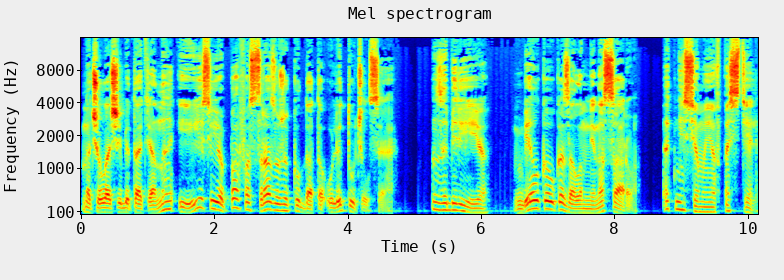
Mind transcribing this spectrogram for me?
Начала щебетать она, и весь ее пафос сразу же куда-то улетучился. «Забери ее». Белка указала мне на Сару. Отнесем ее в постель.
